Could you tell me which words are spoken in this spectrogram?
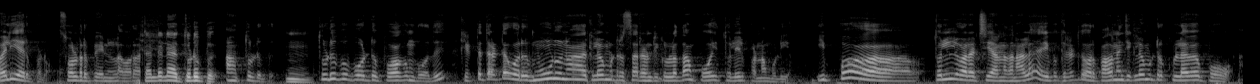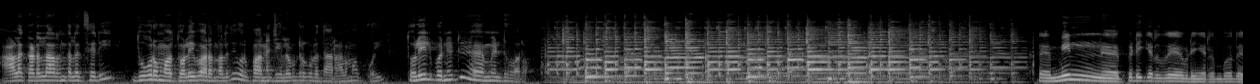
வலி ஏற்படும். சொல்கிற பெயின்லாம் வரும். தண்டுனா துடுப்பு. ஆ துடுப்பு. ம். துடுப்பு போட்டு போகும்போது கிட்டத்தட்ட ஒரு மூணு நாலு கிலோமீட்டர் சரௌண்டிங்குள்ளே தான் போய் தொழில் பண்ண முடியும். இப்போ தொழில் வளர்ச்சி ஆனதுனால இப்போ கிட்டத்தட்ட ஒரு பதினஞ்சு கிலோமீட்டருக்குள்ளவே போவோம். ஆழக்கடலாக இருந்தாலும் சரி தூரமாக தொலைவாக இருந்தாலும் சரி ஒரு பதினஞ்சு கிலோமீட்டர் கூட தாராளமாக போய் தொழில் பண்ணிவிட்டு மீண்டு வரோம். மீன் பிடிக்கிறது அப்படிங்கிறபோது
